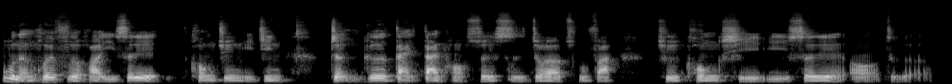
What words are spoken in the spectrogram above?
不能恢复的话，以色列空军已经整个带弹哈，随时就要出发去空袭以色列哦，这个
